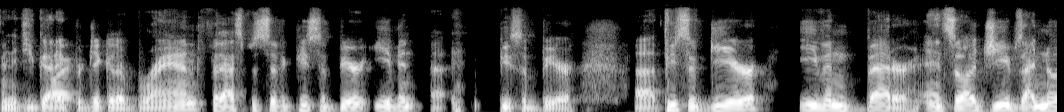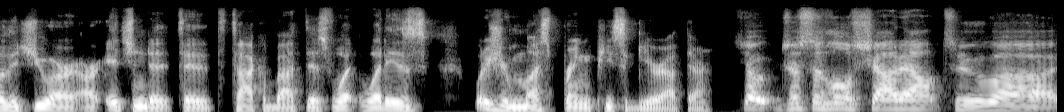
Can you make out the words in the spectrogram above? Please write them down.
And if you got a particular brand for that specific piece of beer, even uh, piece of beer, uh, piece of gear, even better. And so, Jeebs, I know that you are are itching to, to to talk about this. What what is what is your must bring piece of gear out there? So just a little shout out to uh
